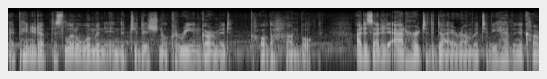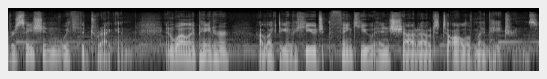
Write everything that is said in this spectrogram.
I painted up this little woman in the traditional Korean garment called a hanbok. I decided to add her to the diorama to be having a conversation with the dragon. And while I paint her, I'd like to give a huge thank you and shout out to all of my patrons.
